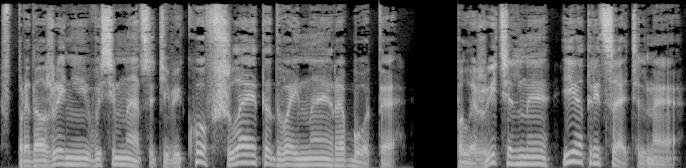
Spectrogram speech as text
В продолжении XVIII веков шла эта двойная работа — положительная и отрицательная.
